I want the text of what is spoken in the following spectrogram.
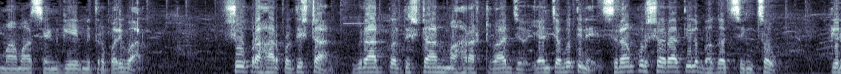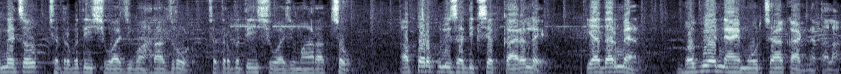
मामा सेंडगे मित्र परिवार शिवप्रहार प्रतिष्ठान विराट प्रतिष्ठान महाराष्ट्र राज्य यांच्या वतीने श्रीरामपूर शहरातील भगतसिंग चौक किरमे चौक छत्रपती शिवाजी महाराज रोड छत्रपती शिवाजी महाराज चौक. अपर पोलीस अधीक्षक कार्यालय. या दरम्यान भव्य न्याय मोर्चा काढण्यात आला.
